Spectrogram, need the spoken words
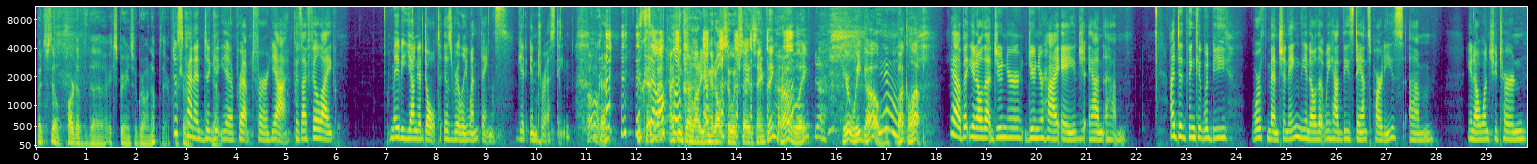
but still part of the experience of growing up there. For just sure. kind of to Yeah. get you prepped for yeah because i feel like maybe young adult is really when things get interesting Oh, Okay. Okay. so I think there are a lot of young adults who would say the same thing. Probably. yeah. Here we go. Yeah. Buckle up. yeah but you know that junior junior high age and um, i did think it would be worth mentioning you know that we had these dance parties um, you know once you turn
